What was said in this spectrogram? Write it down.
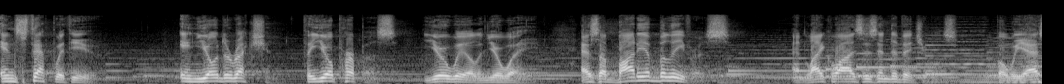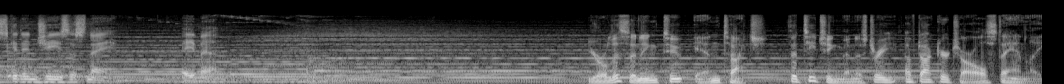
in step with you, in your direction, for your purpose, your will, and your way, as a body of believers, and likewise as individuals. But we ask it in Jesus' name. Amen. You're listening to In Touch, the teaching ministry of Dr. Charles Stanley.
